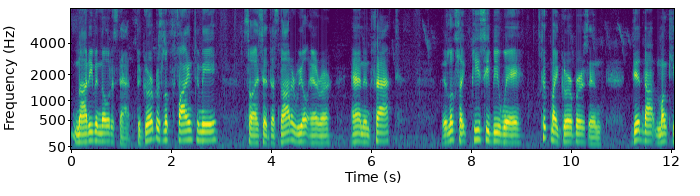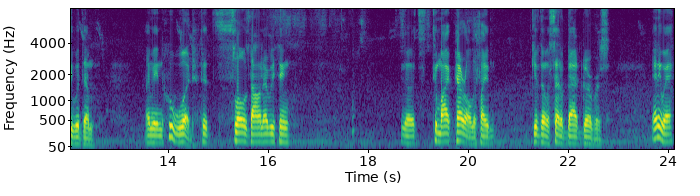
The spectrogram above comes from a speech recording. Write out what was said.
not even notice that. The Gerbers looked fine to me, so I said that's not a real error. And in fact, it looks like PCBWay took my Gerbers and did not monkey with them. I mean, who would? It slows down everything. You know, it's to my peril if I give them a set of bad Gerbers. Anyway,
